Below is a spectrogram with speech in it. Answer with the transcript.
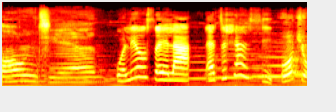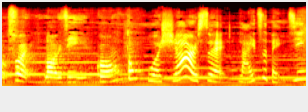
从前。我六岁啦，来自陕西。我九岁，来自广东。我十二岁，来自北京。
